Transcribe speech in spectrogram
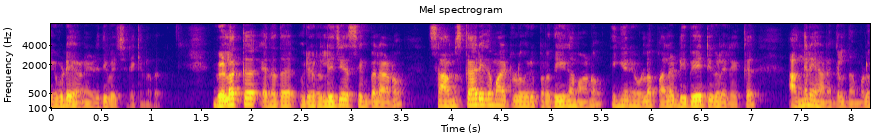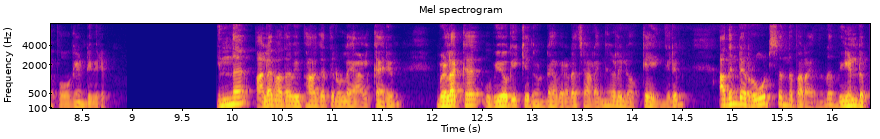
എവിടെയാണ് എഴുതി വച്ചിരിക്കുന്നത്? വിളക്ക് എന്നത് ഒരു റിലീജിയസ് സിമ്പലാണോ സാംസ്കാരികമായിട്ടുള്ള ഒരു പ്രതീകമാണോ? ഇങ്ങനെയുള്ള പല ഡിബേറ്റുകളിലേക്ക് അങ്ങനെയാണെങ്കിൽ നമ്മൾ പോകേണ്ടി വരും. ഇന്ന് പല പദവിഭാഗത്തിലുള്ള ആൾക്കാരും വിളക്ക് ഉപയോഗിക്കുന്നുണ്ട് അവരുടെ ചടങ്ങുകളിലൊക്കെയെങ്കിലും അതിന്റെ റൂട്ട്സ് എന്ന് പറയുന്നത് വീണ്ടും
